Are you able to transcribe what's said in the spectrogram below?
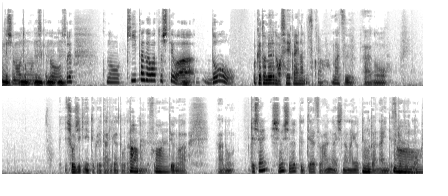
ってしまうと思うんですけど、うん。うん。うん。うん。それを、この聞いた側としては、どう受け止めるのが正解なんですか？まず、あの、正直に言ってくれてありがとうだと思うんです。あはい。っていうのは、あの、決してね、死ぬ死ぬって言ったやつは案外死なないよってことはないんですけれども、うんあ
